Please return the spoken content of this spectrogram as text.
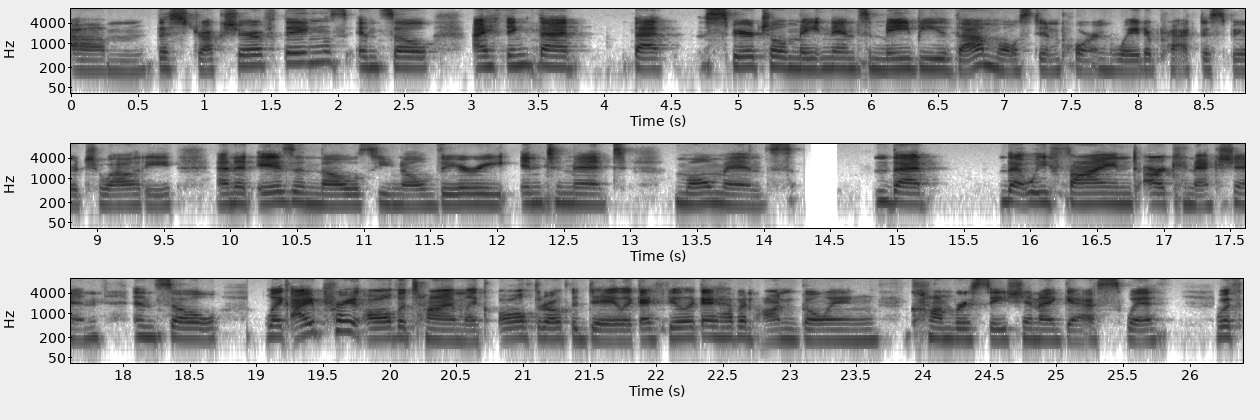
um, the structure of things. And so I think that that spiritual maintenance may be the most important way to practice spirituality. And it is in those, you know, very intimate moments that that we find our connection. And so, like, I pray all the time, like, all throughout the day. Like, I feel like I have an ongoing conversation, I guess, with with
